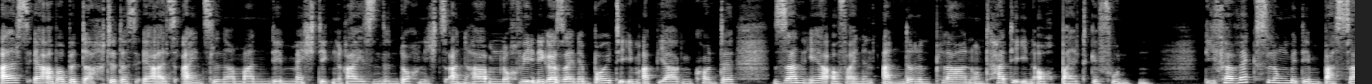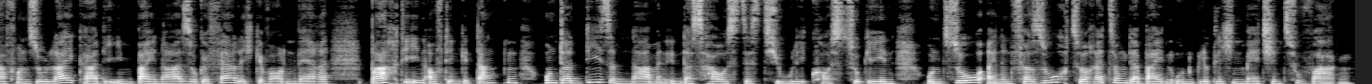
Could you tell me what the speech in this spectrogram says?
als er aber bedachte dass er als einzelner mann dem mächtigen reisenden doch nichts anhaben noch weniger seine beute ihm abjagen konnte sann er auf einen anderen plan und hatte ihn auch bald gefunden. Die verwechslung mit dem bassa von suleika die ihm beinahe so gefährlich geworden wäre brachte ihn auf den gedanken unter diesem namen in das haus des thiuli kos zu gehen und so einen versuch zur rettung der beiden unglücklichen mädchen zu wagen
